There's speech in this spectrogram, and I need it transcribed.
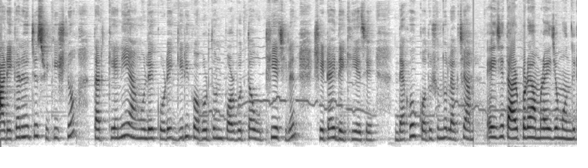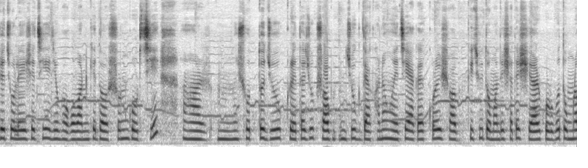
আর এখানে হচ্ছে শ্রীকৃষ্ণ, তার কেনি আঙুলে করে গিরি গোবর্ধন পর্বতটা উঠিয়েছিলেন সেটাই দেখিয়েছে। দেখো কত সুন্দর লাগছে এই যে তারপরে আমরা এই যে মন্দিরে চলে এসেছি এই যে ভগবানকে দর্শন করছি। আর উম, সত্য যুগ ক্রেতা যুগ সব যুগ দেখানো হয়েছে। এক এক করে সব কিছুই তোমাদের সাথে শেয়ার করব। তোমরা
